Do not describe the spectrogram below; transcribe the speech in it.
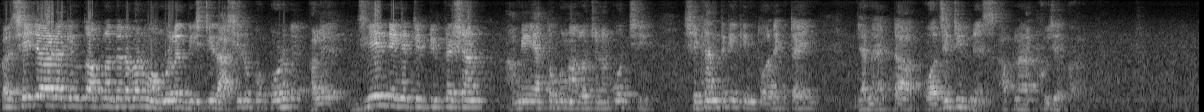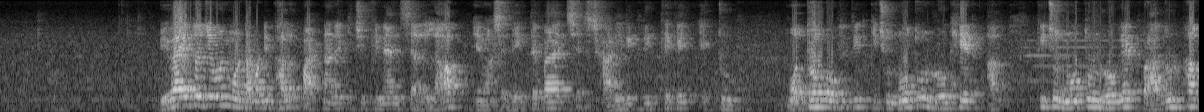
ফলে সেই জায়গাটা কিন্তু আপনাদের আবার মঙ্গলের দৃষ্টি রাশির ওপর পড়বে। ফলে যে নেগেটিভ ডিপ্রেশন আমি এতক্ষণ আলোচনা করছি, সেখান থেকে কিন্তু অনেকটাই যেন একটা পজিটিভনেস আপনারা খুঁজে পাবেন বিবাহিত জীবন মোটামুটি ভালো পার্টনারে কিছু ফিনান্সিয়াল লাভ এ মাসে দেখতে পাওয়া যাচ্ছে। শারীরিক দিক থেকে একটু মধ্যম প্রকৃতির কিছু নতুন রোগের, কিছু নতুন রোগের প্রাদুর্ভাব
